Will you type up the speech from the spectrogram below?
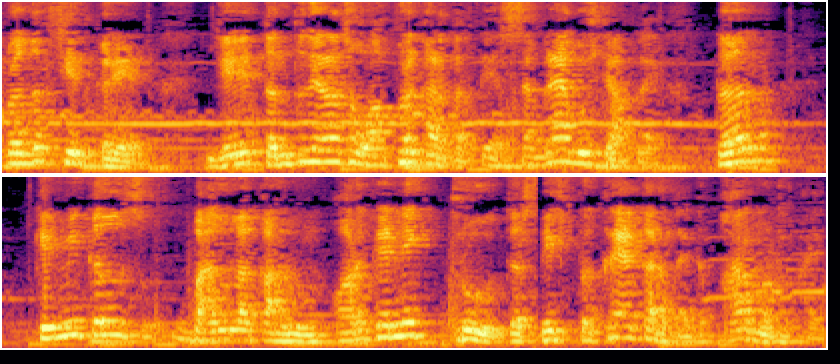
प्रगत शेतकरी आहेत जे तंत्रज्ञानाचा वापर करतात ते सगळ्या गोष्टी आपल्या आहेत. तर केमिकल्स बाजूला काढून ऑर्गॅनिक थ्रू जर बीज प्रक्रिया करताय तर फार मोठा फायदा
